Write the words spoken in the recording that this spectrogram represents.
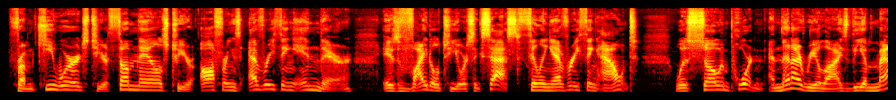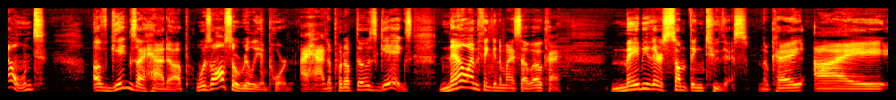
From keywords to your thumbnails to your offerings, everything in there is vital to your success. Filling everything out was so important. And then I realized the amount of gigs I had up was also really important. I had to put up those gigs. Now I'm thinking to myself, okay, maybe there's something to this okay? I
